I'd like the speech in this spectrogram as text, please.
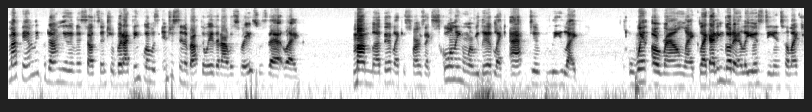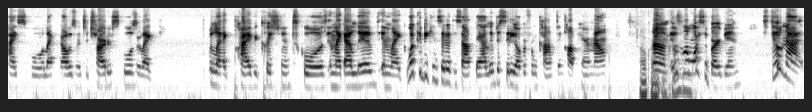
my family predominantly live in South Central, but I think what was interesting about the way that I was raised was that like my mother, like as far as like schooling and where we lived, like actively like went around like like I didn't go to LAUSD until like high school. Like I always went to charter schools or like like private Christian schools, and like I lived in like what could be considered the South Bay. I lived a city over from Compton called Paramount. Okay. Um, it was a little more suburban, still not,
